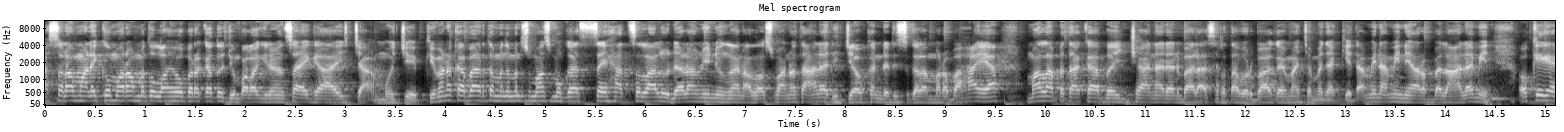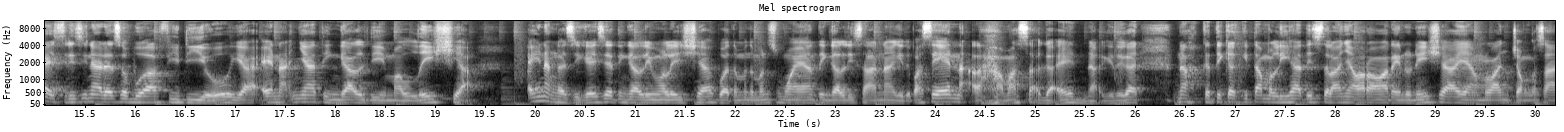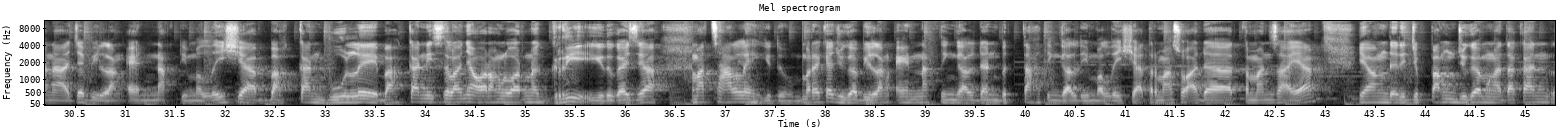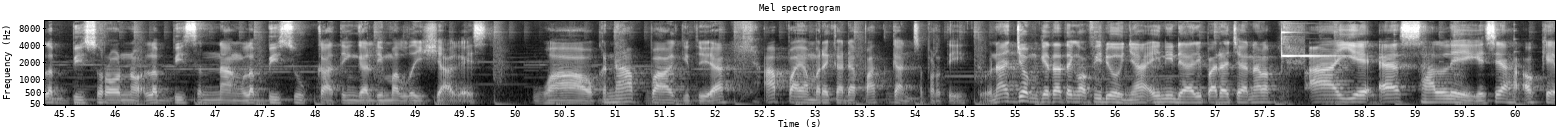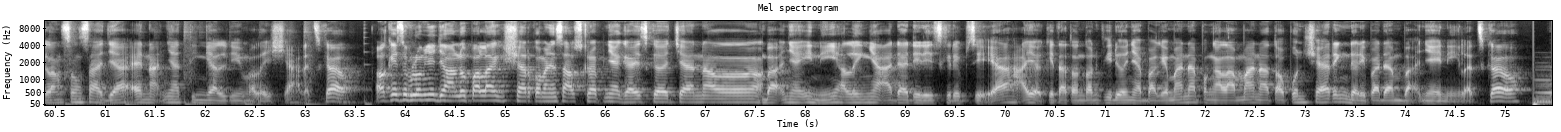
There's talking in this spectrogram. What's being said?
Assalamualaikum warahmatullahi wabarakatuh. Jumpa lagi dengan saya guys Cak Mujib. Gimana kabar teman-teman semua? Semoga sehat selalu dalam lindungan Allah Taala Dijauhkan dari segala merbahaya Malapetaka, bencana dan balak Serta berbagai macam penyakit. Amin amin ya rabbal alamin. Oke guys di sini ada sebuah video ya Enaknya tinggal di Malaysia enak gak sih guys ya tinggal di Malaysia buat teman-teman semua yang tinggal di sana gitu. Pasti enak lah masa agak enak gitu kan? Nah ketika kita melihat istilahnya orang-orang Indonesia yang melancong ke sana aja bilang enak di Malaysia bahkan bule bahkan istilahnya orang luar negeri gitu guys ya. Mat saleh gitu. Mereka juga bilang enak tinggal dan betah tinggal di Malaysia. Termasuk ada teman saya yang dari Jepang juga mengatakan lebih seronok lebih senang lebih suka tinggal di Malaysia guys Wow, kenapa gitu ya? Apa yang mereka dapatkan seperti itu? Nah, jom kita tengok videonya. Ini daripada channel AYS Sale guys ya. Oke, langsung saja. Enaknya tinggal di Malaysia. Let's go. Oke, sebelumnya jangan lupa like, share, komen, dan subscribe-nya guys ke channel mbaknya ini. Linknya ada di deskripsi ya. Ayo kita tonton videonya. Bagaimana pengalaman ataupun sharing daripada mbaknya ini. Let's go.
